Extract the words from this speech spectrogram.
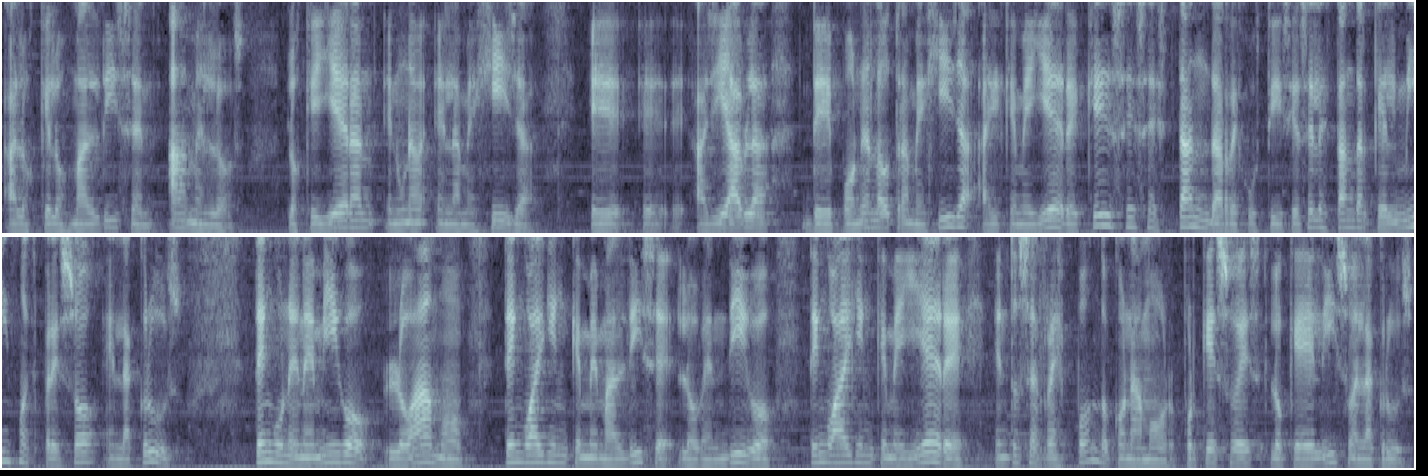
a los que los maldicen, ámenlos. Los que hieran en, una, en la mejilla, eh, eh, allí habla de poner la otra mejilla al que me hiere. ¿Qué es ese estándar de justicia? Es el estándar que él mismo expresó en la cruz. Tengo un enemigo, lo amo. Tengo alguien que me maldice, lo bendigo. Tengo alguien que me hiere, entonces respondo con amor, porque eso es lo que Él hizo en la cruz.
